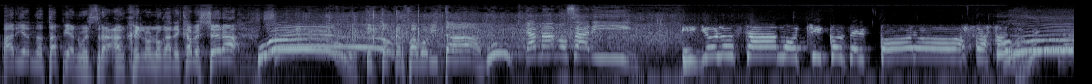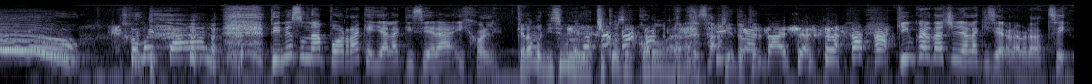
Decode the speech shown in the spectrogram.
Ariadna Tapia, nuestra angelóloga de cabecera. ¡Sí! TikToker favorita. ¡Uh! ¡Te amamos, Ari! Y yo los amo, chicos del coro. ¿Cómo están? Tienes una porra que ya la quisiera, híjole. Que era buenísimo lo de los chicos del coro, ¿verdad? Exacto. ¿Quién- de quién? Kardashian. Kim Kardashian ya la quisiera, la verdad, sí.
